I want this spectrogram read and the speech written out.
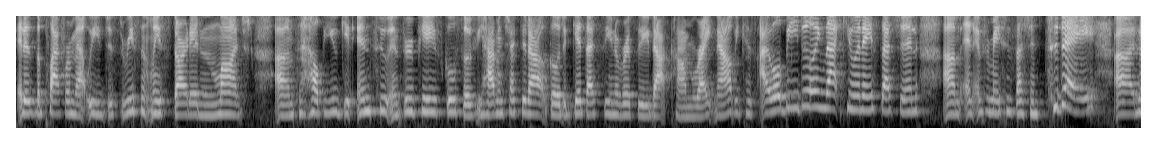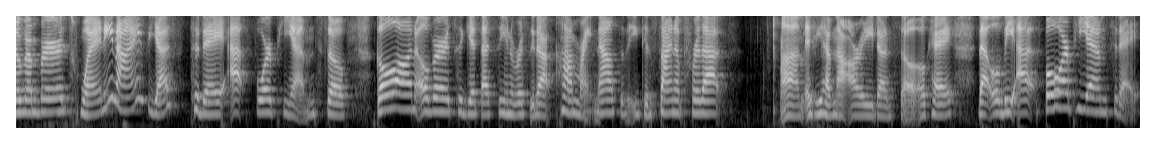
it is the platform that we just recently started and launched um, to help you get into and through PA school. So if you haven't checked it out, go to getthatcuniversity right now because I will be doing that Q&A session um, and information session today, uh, November 29th. Yes, today at 4 p.m. So go on over to getthatuniversity.com right now so that you can sign up for that um, if you have not already done so, okay? That will be at 4 p.m. today.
